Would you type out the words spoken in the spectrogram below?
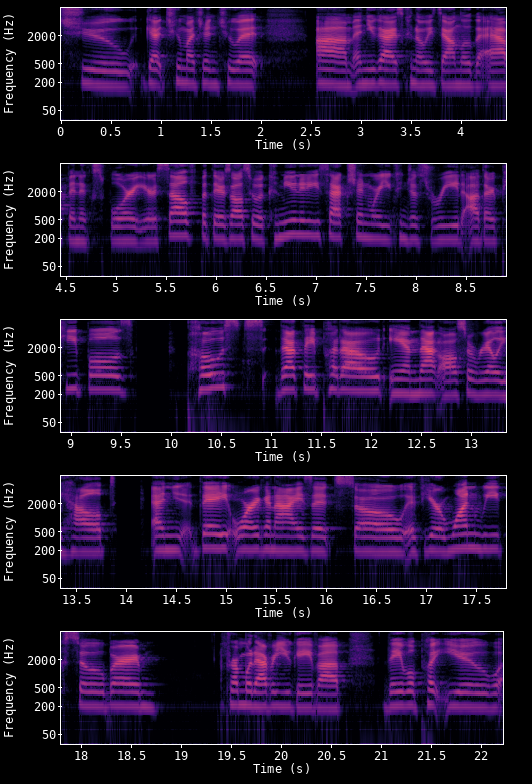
to get too much into it, um, and you guys can always download the app and explore it yourself. But there's also a community section where you can just read other people's posts that they put out. And that also really helped. And they organize it so if you're one week sober from whatever you gave up, they will put you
